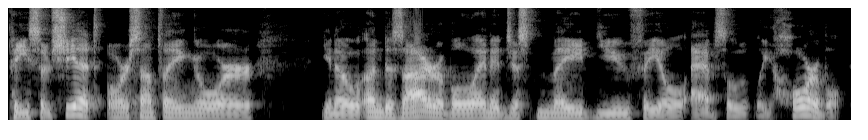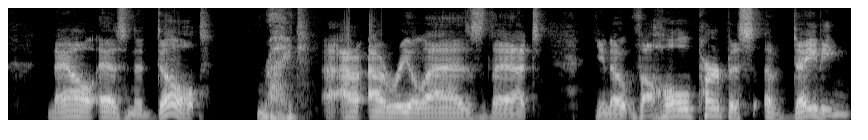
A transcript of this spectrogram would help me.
piece of shit or something or you know undesirable and it just made you feel absolutely horrible now as an adult right. i, I realize that you know the whole purpose of dating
